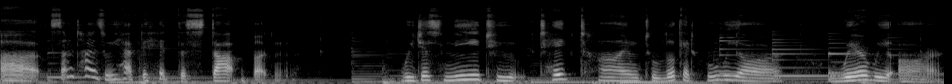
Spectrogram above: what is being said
uh, sometimes we have to hit the stop button we just need to take time to look at who we are, where we are,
